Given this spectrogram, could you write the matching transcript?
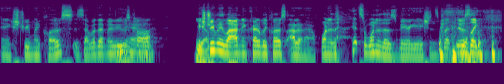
and extremely close. Is that what that movie was called? Yep. Extremely loud and incredibly close. I don't know. One of the, it's one of those variations, but it was like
